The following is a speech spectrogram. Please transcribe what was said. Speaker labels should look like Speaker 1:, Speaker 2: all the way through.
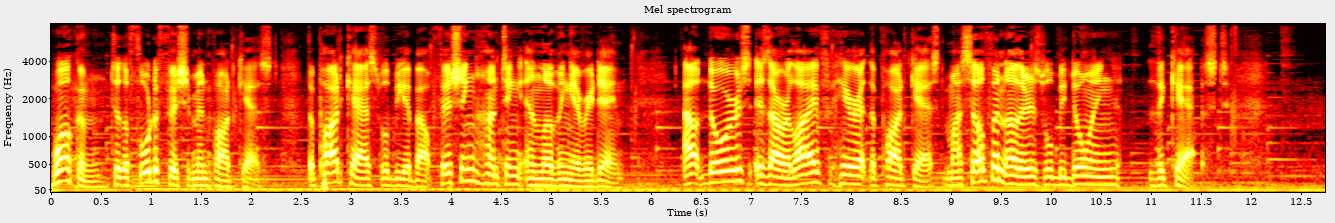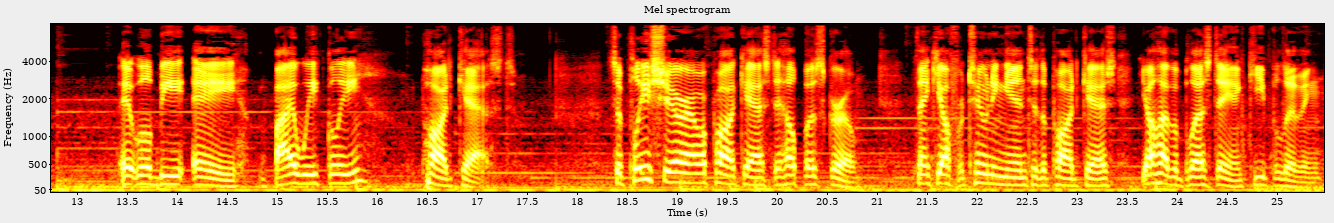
Speaker 1: Welcome to the Florida Fisherman Podcast. The podcast will be about fishing, hunting, and loving every day. Outdoors is our life here at the podcast. Myself and others will be doing the cast. It will be a bi weekly podcast. So please share our podcast to help us grow. Thank y'all for tuning in to the podcast. Y'all have a blessed day and keep living.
